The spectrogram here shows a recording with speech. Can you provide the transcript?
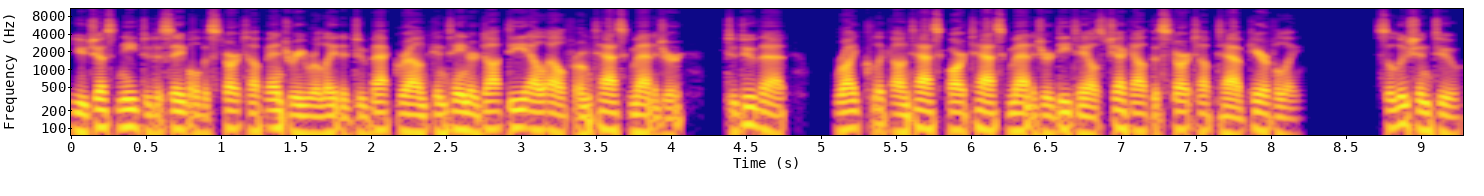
you just need to disable the startup entry related to background container.dll from Task Manager. To do that, right-click on Taskbar Task Manager details check out the Startup tab carefully. Solution 2,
